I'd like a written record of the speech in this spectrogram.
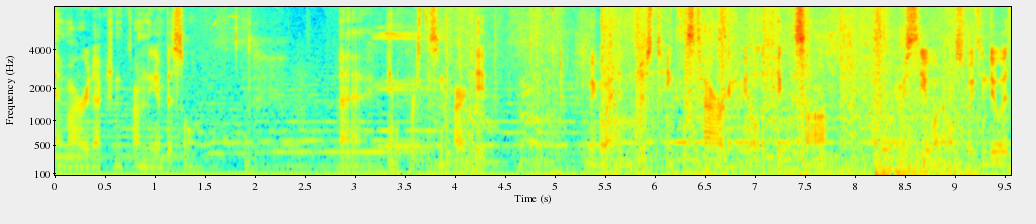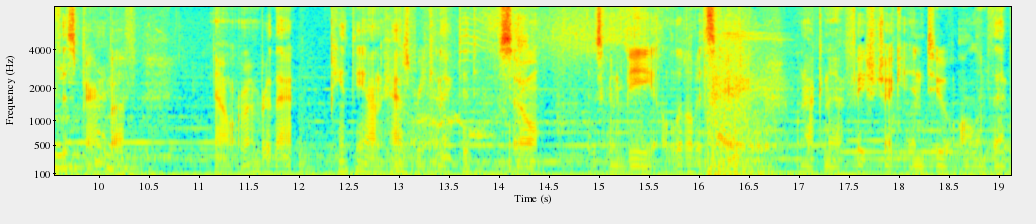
MR reduction from the Abyssal. Uh, and of course this Fire Cape. I'm going to go ahead and just tank this tower. We're going to be able to pick this off. Let me see what else we can do with this Baron buff. Now remember that Pantheon has reconnected, so it's going to be a little bit scary. We're not going to face check into all of that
